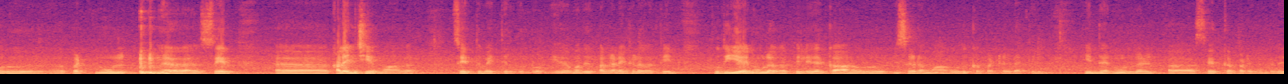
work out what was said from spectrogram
ஒரு பட் நூல் சேர் களஞ்சியமாக சேர்த்து வைத்திருக்கின்றோம். எமது பல்கலைக்கழகத்தின் புதிய நூலகத்தில் இதற்கான ஒரு விசேடமாக ஒதுக்கப்பட்ட இடத்தில் இந்த நூல்கள் சேர்க்கப்படுகின்றது.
